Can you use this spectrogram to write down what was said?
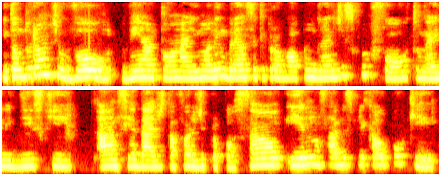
Então, durante o voo, vem à tona aí uma lembrança que provoca um grande desconforto, né? Ele diz que a ansiedade está fora de proporção e ele não sabe explicar o porquê.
